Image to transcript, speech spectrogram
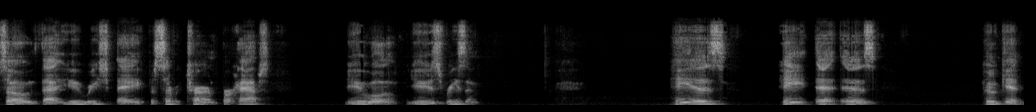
so that you reach a specific term. Perhaps you will use reason. He is he it is who get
